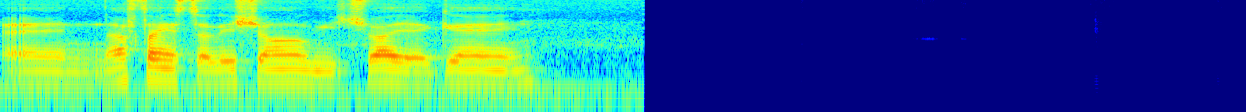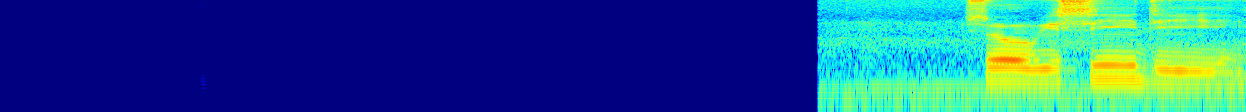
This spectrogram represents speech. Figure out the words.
and after installation we try again. So we see the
